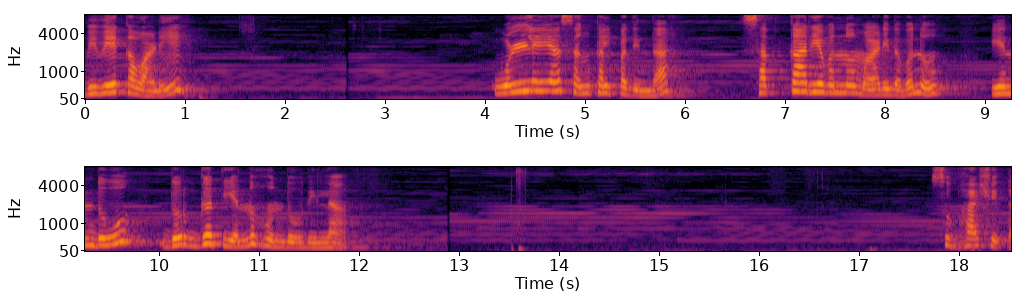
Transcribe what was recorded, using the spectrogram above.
ವಿವೇಕವಾಣಿ, ಒಳ್ಳೆಯ ಸಂಕಲ್ಪದಿಂದ ಸತ್ಕಾರ್ಯವನ್ನು ಮಾಡಿದವನು ಎಂದೂ ದುರ್ಗತಿಯನ್ನು ಹೊಂದುವುದಿಲ್ಲ. ಸುಭಾಷಿತ.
